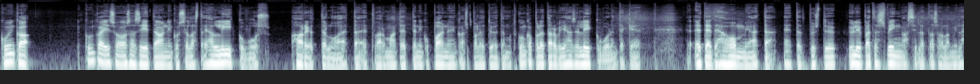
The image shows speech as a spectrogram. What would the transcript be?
kuinka, kuinka iso osa siitä on niinku sellaista ihan liikkuvuusharjoittelua, että, että varmaan teette niinku painojen kanssa paljon työtä, mutta kuinka paljon tarvii ihan sen liikkuvuuden tekee eteen tehdä hommia, että, että pystyy ylipäätään swingaa sillä tasolla, millä,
